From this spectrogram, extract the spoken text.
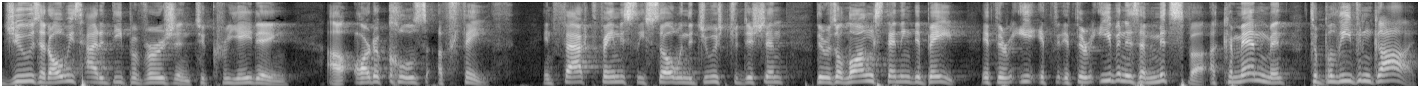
Jews had always had a deep aversion to creating uh, articles of faith. In fact, famously so in the Jewish tradition, there is a long standing debate if there, if, if there even is a mitzvah, a commandment to believe in God.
